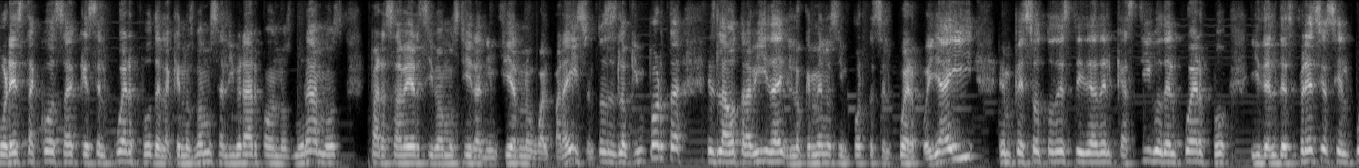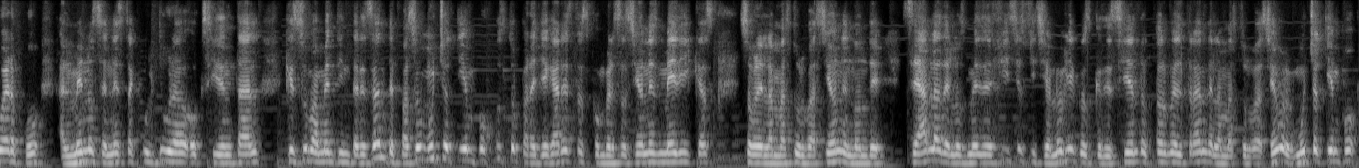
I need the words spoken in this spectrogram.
por esta cosa que es el cuerpo de la que nos vamos a librar cuando nos muramos para saber si vamos a ir al infierno o al paraíso. Entonces lo que importa es la otra vida y lo que menos importa es el cuerpo. Y ahí empezó toda esta idea del castigo del cuerpo y del desprecio hacia el cuerpo, al menos en esta cultura occidental, que es sumamente interesante. Pasó mucho tiempo justo para llegar a estas conversaciones médicas sobre la masturbación, en donde se habla de los beneficios fisiológicos que decía el doctor Beltrán de la masturbación, porque mucho tiempo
